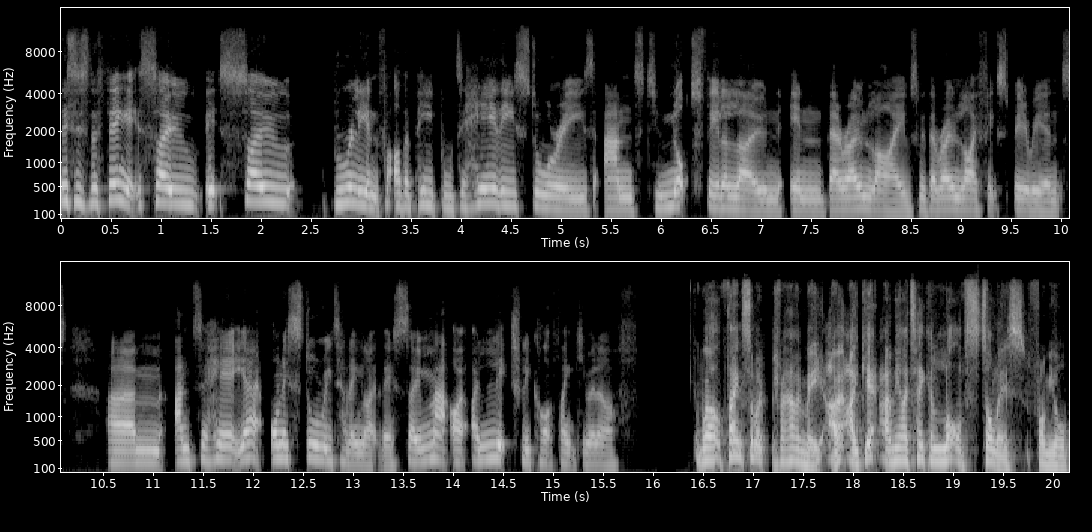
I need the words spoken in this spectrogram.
this is the thing. It's so it's so brilliant for other people to hear these stories and to not feel alone in their own lives with their own life experience um, and to hear yeah honest storytelling like this. So matt I, I, literally can't thank you enough. Well thanks so much for having me. I, I, get i mean i take a lot of solace from your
